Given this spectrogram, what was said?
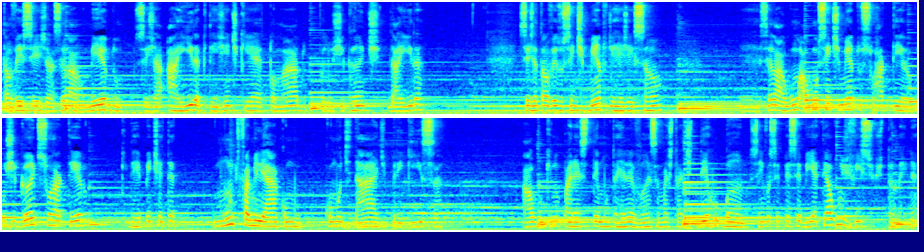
Talvez seja, sei lá, o medo, seja a ira, que tem gente que é tomado pelo gigante da ira. Seja talvez o sentimento de rejeição. É, sei lá, algum, algum sentimento sorrateiro, algum gigante sorrateiro que de repente é até muito familiar, como comodidade, preguiça, algo que não parece ter muita relevância, mas está te derrubando sem você perceber, e até alguns vícios também, né?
